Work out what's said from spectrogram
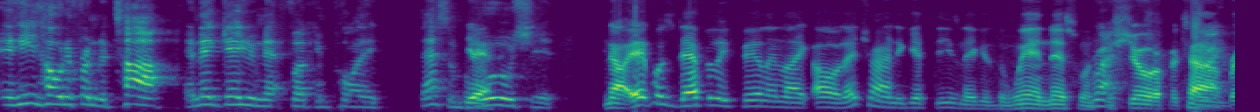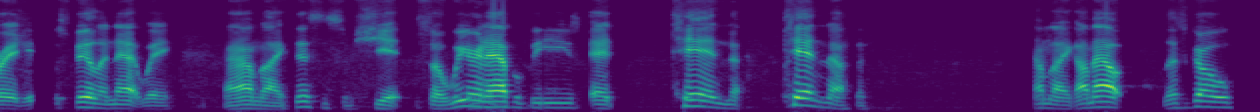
and he's holding from the top, and they gave him that fucking play. That's some Yeah. bullshit. No, it was definitely feeling like, oh, they're trying to get these niggas to win this one Right. for sure for Tom Right. Brady. It was feeling that way. And I'm like, this is some shit. So we're in Applebee's at 10, 10 nothing. I'm like, I'm out. Let's go.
